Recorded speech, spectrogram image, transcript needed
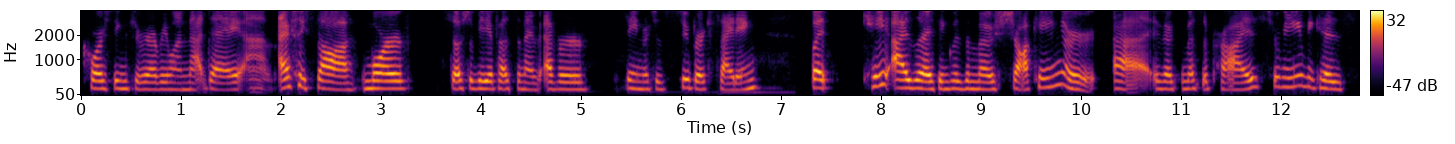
coursing through everyone that day. Um, I actually saw more social media posts than I've ever seen, which is super exciting. But Kate Isler, I think, was the most shocking or uh, evoked the most surprise for me because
